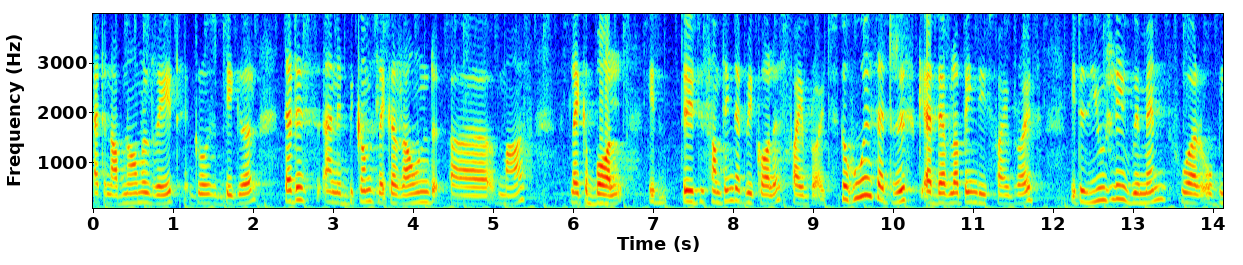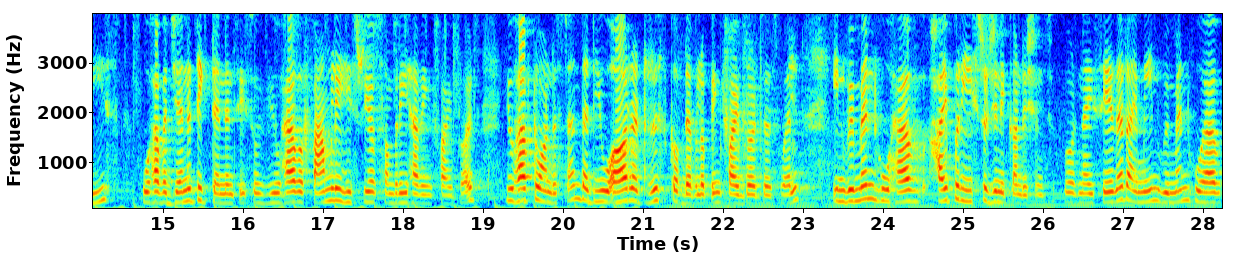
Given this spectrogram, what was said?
at an abnormal rate, it grows bigger, that is, and it becomes like a round uh, mass, like a ball, it, it is something that we call as fibroids. So, who is at risk at developing these fibroids? It is usually women who are obese, who have a genetic tendency. So, if you have a family history of somebody having fibroids, you have to understand that you are at risk of developing fibroids as well. In women who have hyperestrogenic conditions, when I say that, I mean women who have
